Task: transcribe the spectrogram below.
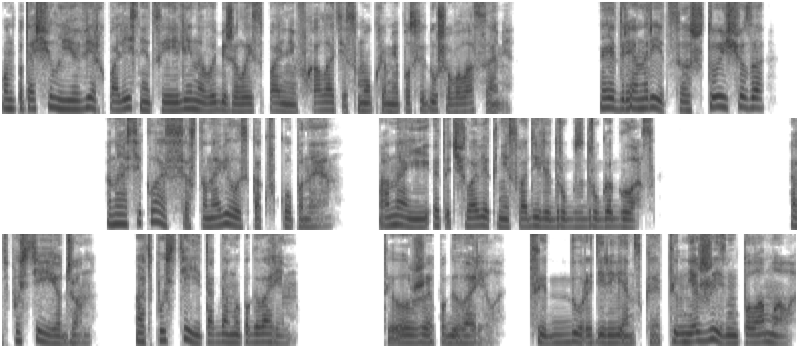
Он потащил ее вверх по лестнице, и Элина выбежала из спальни в халате с мокрыми после душа волосами. «Эдриан Рица, что еще за...» Она осеклась, остановилась как вкопанная. Она и этот человек не сводили друг с друга глаз. «Отпусти ее, Джон. Отпусти, и тогда мы поговорим». «Ты уже поговорила. Ты дура деревенская, ты мне жизнь поломала».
